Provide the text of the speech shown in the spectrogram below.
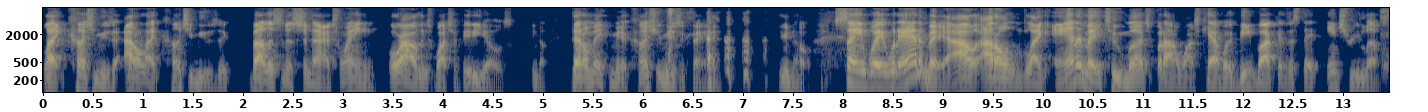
like country music. I don't like country music, but I listen to Shania Twain, or I at least watch her videos. You know, that'll make me a country music fan. you know, same way with anime. I I don't like anime too much, but I watch Cowboy Bebop because it's that entry level.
